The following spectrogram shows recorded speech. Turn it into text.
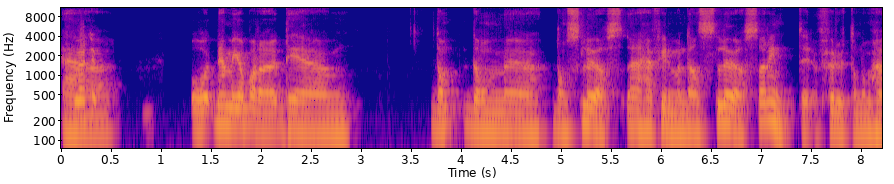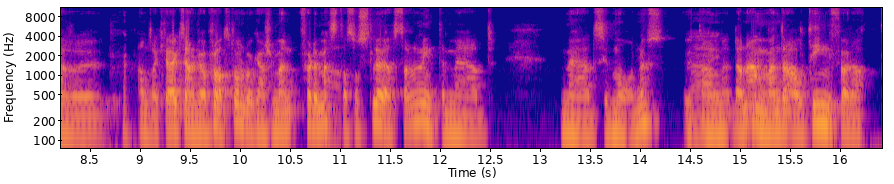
Eh, och nej men jag bara, det... De, de, eh, de slös, den här filmen den slösar inte, förutom de här eh, andra karaktärerna vi har pratat om då kanske, men för det mesta Ja. så slösar den inte med, med sitt manus. Utan Nej. den använder allting för att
